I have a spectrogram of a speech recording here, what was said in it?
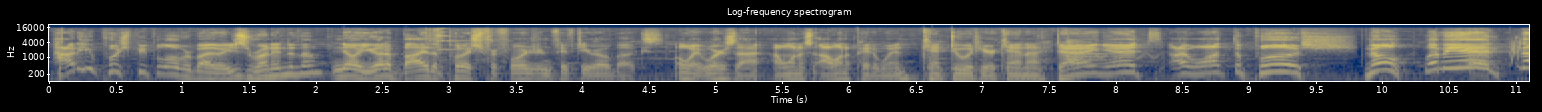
How do you push people over, by the way? You just run into them? No, you gotta buy the push for 450 Robux. Oh wait, where's that? I want to. I want to pay to win. Can't do it here, can I? Dang it! I want the push. No, let me in. No,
